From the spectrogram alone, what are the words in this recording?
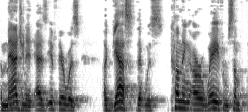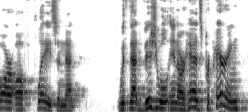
imagine it as if there was a guest that was coming our way from some far off place and that with that visual in our heads, preparing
